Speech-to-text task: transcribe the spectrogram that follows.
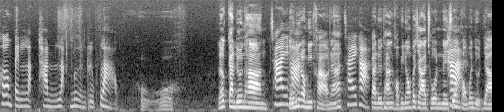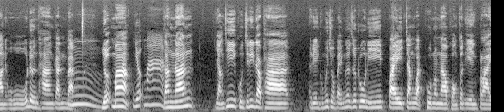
เพิ่มเป็นหลักพันหลักหมื่นหรือเปล่าโอ้โหแล้วการเดินทางใช่เดี๋ยวค่ะนี้เรามีข่าวนะ ใช่ค่ะ การเดินทางของพี่น้องประชาชนในค่ะช่วงของวันหยุดยาวเนี่ยโอ้โหเดินทางกันแบบอืมเยอะมาก เยอะมาก ดังนั้นอย่างที่คุณชนิดาภาเรียนคุณผู้ชมไปเมื่อสักครู่นี้ไปจังหวัดภูมิลำเนาของตนเองปลาย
